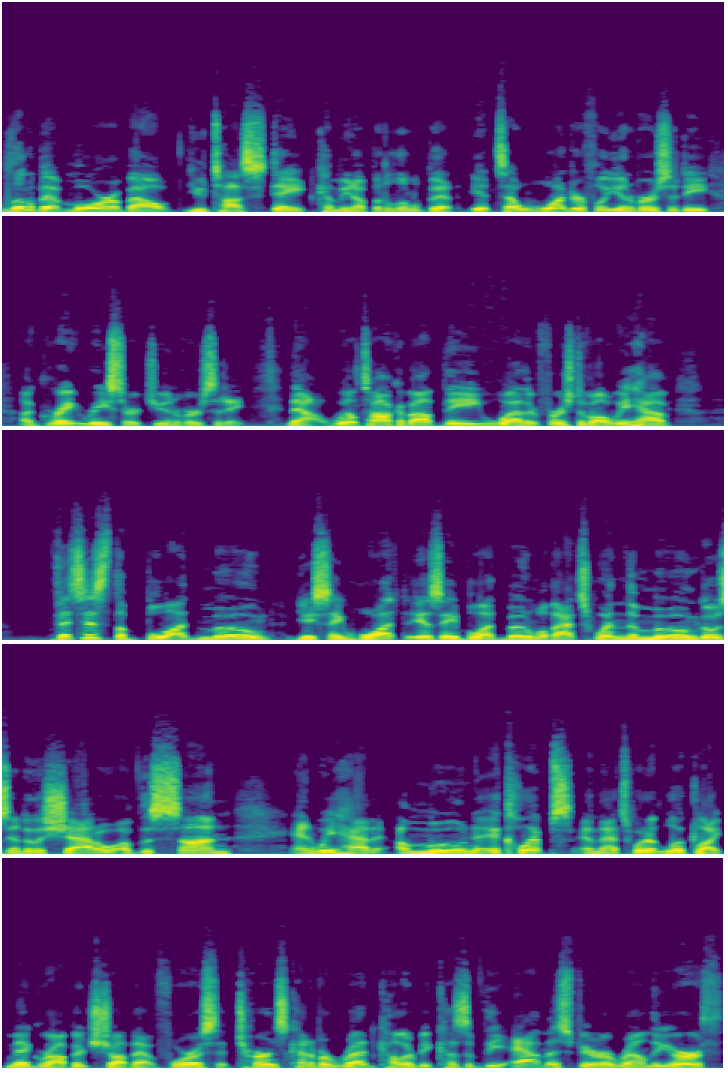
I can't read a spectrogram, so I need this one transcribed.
a little bit more about Utah State coming up in a little bit. It's a wonderful university, a great research university. Now, we'll talk about the weather. First of all, we have this is the blood moon. You say, what is a blood moon? Well, that's when the moon goes into the shadow of the sun, and we had a moon eclipse, and that's what it looked like. Meg Roberts shot that for us. It turns kind of a red color because of the atmosphere around the Earth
